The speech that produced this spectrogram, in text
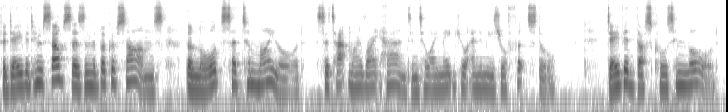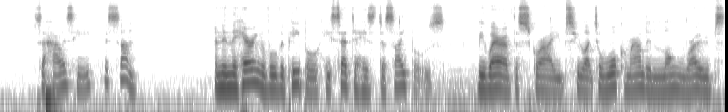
For David himself says in the book of Psalms, The Lord said to my Lord, Sit at my right hand until I make your enemies your footstool. David thus calls him Lord. So how is he his son? And in the hearing of all the people, he said to his disciples, Beware of the scribes who like to walk around in long robes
